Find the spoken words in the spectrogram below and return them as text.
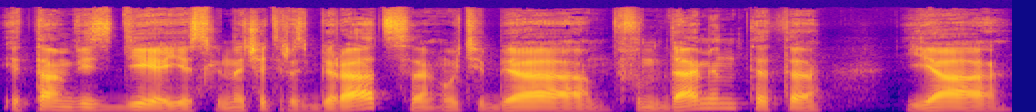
И там везде, если начать разбираться, у тебя фундамент — это я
